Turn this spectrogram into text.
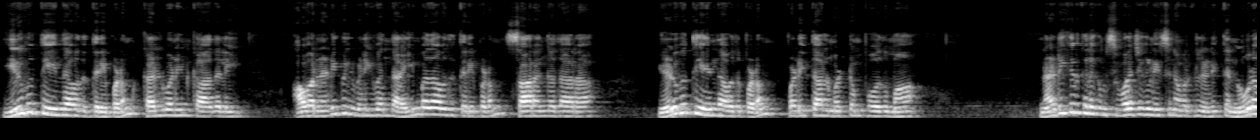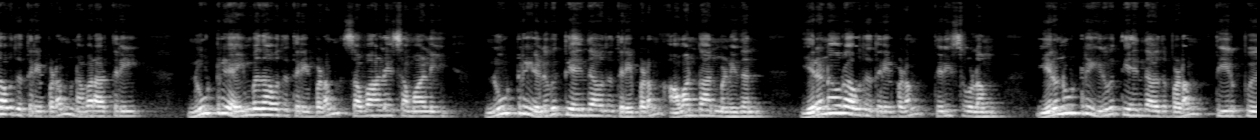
இருபத்தி ஐந்தாவது திரைப்படம் கல்வனின் காதலி. அவர் நடிப்பில் வெளிவந்த ஐம்பதாவது திரைப்படம் சாரங்கதாரா. எழுபத்தி ஐந்தாவது படம் படித்தால் மட்டும் போதுமா? நடிகர் திலகம் சிவாஜி கணேசன் அவர்கள் நடித்த நூறாவது திரைப்படம் நவராத்திரி நூற்றி ஐம்பதாவது திரைப்படம் சவாலே சமாளி நூற்றி எழுபத்தி ஐந்தாவது திரைப்படம் அவன்தான் மனிதன் இருநூறாவது திரைப்படம் திரிசூலம் இருநூற்றி இருபத்தி ஐந்தாவது படம் தீர்ப்பு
